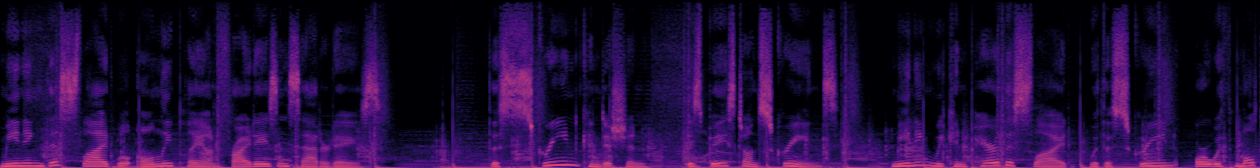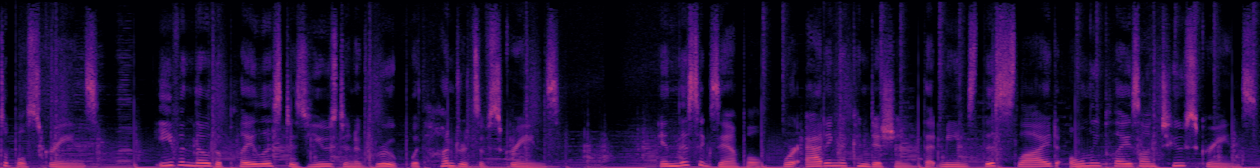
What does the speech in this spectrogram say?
meaning this slide will only play on Fridays and Saturdays. The screen condition is based on screens, meaning we can pair this slide with a screen or with multiple screens, even though the playlist is used in a group with hundreds of screens. In this example, we're adding a condition that means this slide only plays on two screens.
